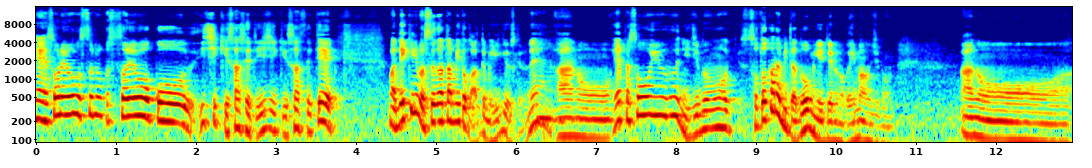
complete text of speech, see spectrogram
でそれをするそれをこう意識させて意識させて、まあ、できれば姿見とかあってもいいですけどね、うん。あのやっぱりそういうふうに自分を外から見たらどう見えてるのか今の自分。あの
